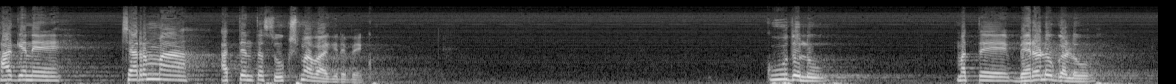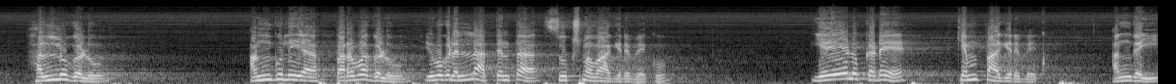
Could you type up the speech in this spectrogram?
ಹಾಗೆಯೇ ಚರ್ಮ ಅತ್ಯಂತ ಸೂಕ್ಷ್ಮವಾಗಿರಬೇಕು. ಕೂದಲು ಮತ್ತು ಬೆರಳುಗಳು, ಹಲ್ಲುಗಳು, ಅಂಗುಲಿಯ ಪರ್ವಗಳು ಇವುಗಳೆಲ್ಲ ಅತ್ಯಂತ ಸೂಕ್ಷ್ಮವಾಗಿರಬೇಕು. ಏಳು ಕಡೆ ಕೆಂಪಾಗಿರಬೇಕು. ಅಂಗೈ,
